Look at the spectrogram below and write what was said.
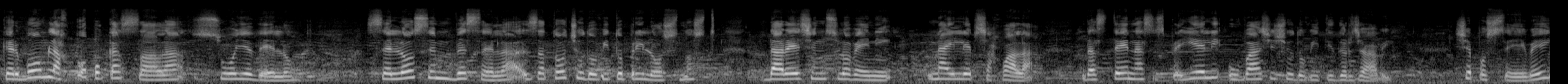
ker bom lahko pokazala svoje delo. Zelo sem vesela za to čudovito priložnost, da rečem Sloveniji najlepša hvala, da ste nas sprejeli v vaši čudoviti državi. Še posebej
